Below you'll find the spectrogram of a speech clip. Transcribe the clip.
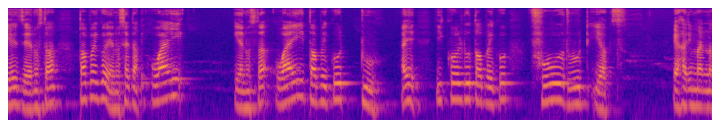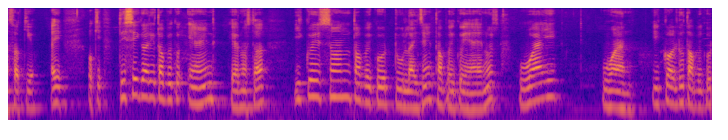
as हेर्नुहोस् त तपाईँको हेर्नुहोस् है त वाइ हेर्नुहोस् त वाइ तपाईँको टु है इक्वल टु तपाईँको फोर रुट एक्स यसरी मान्न सकियो है। ओके त्यसै गरी तपाईँको एन्ड हेर्नुहोस् त इक्वेसन तपाईँको टूलाई चाहिँ तपाईँको यहाँ हेर्नुहोस् वाइ वान इक्वल टु तपाईँको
